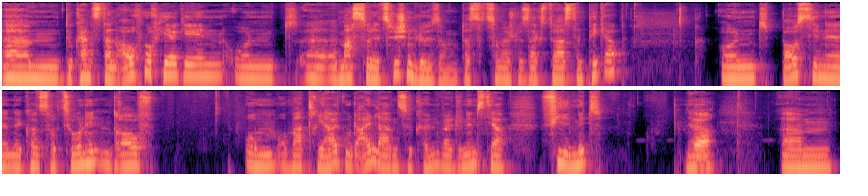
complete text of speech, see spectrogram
Ähm, du kannst dann auch noch hergehen und äh, machst so eine Zwischenlösung, dass du zum Beispiel sagst, du hast einen Pickup und baust dir eine, eine Konstruktion hinten drauf, um, um Material gut einladen zu können, weil du nimmst ja viel mit. Ja. Ähm,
